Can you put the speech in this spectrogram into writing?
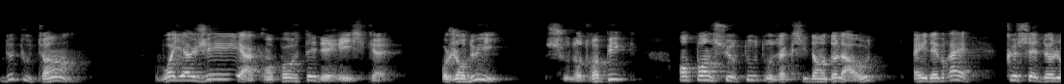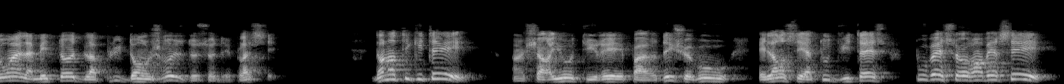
De tout temps, voyager a comporté des risques. Aujourd'hui, sous nos tropiques, on pense surtout aux accidents de la route, et il est vrai que c'est de loin la méthode la plus dangereuse de se déplacer. Dans l'Antiquité, un chariot tiré par des chevaux et lancé à toute vitesse pouvait se renverser,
